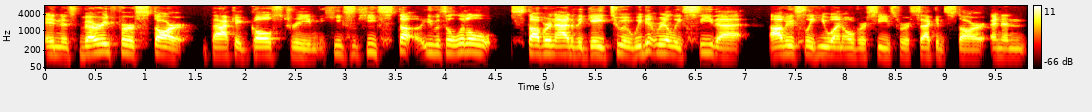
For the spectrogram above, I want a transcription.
in his very first start back at Gulfstream. He he stu- he was a little stubborn out of the gate too, and we didn't really see that. Obviously, he went overseas for a second start, and then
